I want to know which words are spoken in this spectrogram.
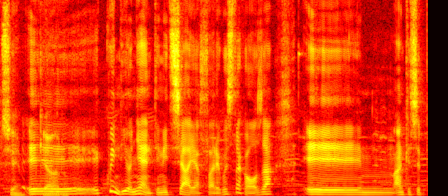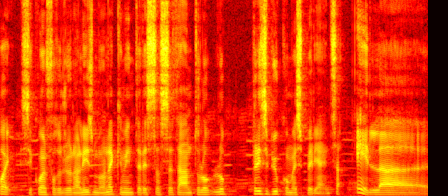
Sì, e, quindi io niente, iniziai a fare questa cosa e anche se poi, siccome il fotogiornalismo non è che mi interessasse tanto, lo, l'ho presi più come esperienza e la,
